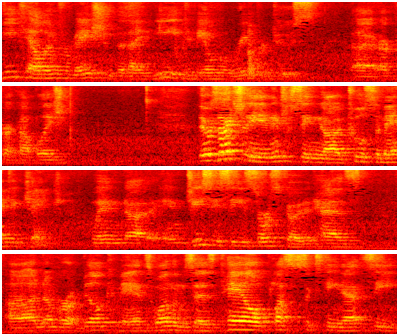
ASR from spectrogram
detailed information that I need to be able to reproduce uh, our correct compilation. There was actually an interesting uh, tool semantic change. When uh, in GCC source code, it has uh, a number of build commands. One of them says tail plus 16 at C,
